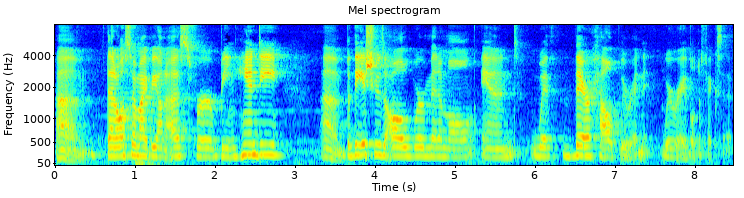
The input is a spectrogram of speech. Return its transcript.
Um, that also might be on us for being handy. Um, but the issues all were minimal, and with their help, we were in, we were able to fix it.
